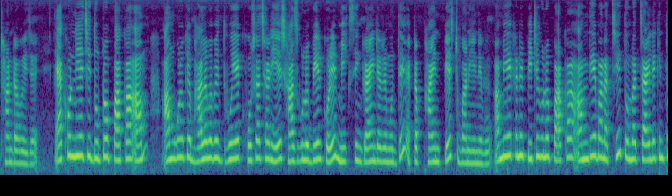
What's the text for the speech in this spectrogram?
ঠান্ডা হয়ে যায়। এখন নিয়েছি দুটো পাকা আম। আমগুলোকে ভালোভাবে ধুয়ে খোসা ছাড়িয়ে শাঁসগুলো বের করে মিক্সিং গ্রাইন্ডারের মধ্যে একটা ফাইন পেস্ট বানিয়ে নেব। আমি এখানে পিঠেগুলো পাকা আম দিয়ে বানাচ্ছি। তোমরা চাইলে কিন্তু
